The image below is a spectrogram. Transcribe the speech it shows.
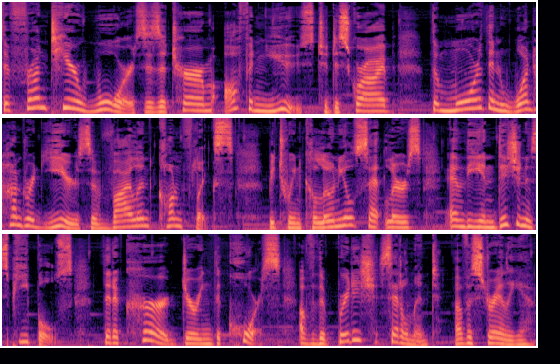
The Frontier Wars is a term often used to describe the more than 100 years of violent conflicts between colonial settlers and the indigenous peoples that occurred during the course of the British settlement of Australia.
